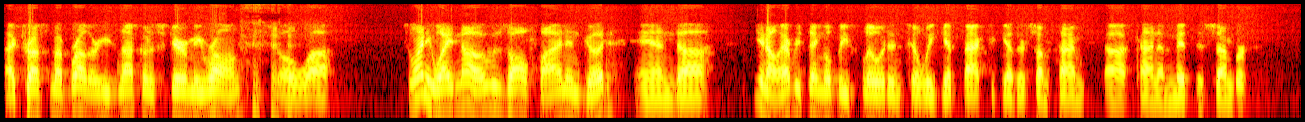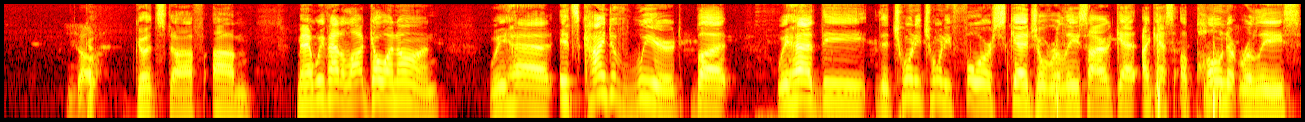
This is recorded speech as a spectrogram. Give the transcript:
I trust my brother. He's not going to steer me wrong. So, uh, so anyway, no, it was all fine and good, and uh, you know everything will be fluid until we get back together sometime, uh, kind of mid-December. So. Good stuff. Um, man, we've had a lot going on. We had it's kind of weird, but we had the the 2024 schedule release. I get I guess opponent release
